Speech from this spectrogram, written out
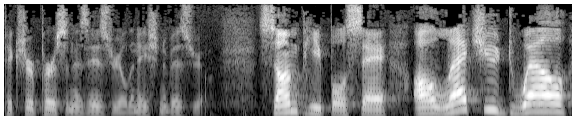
picture a person as Israel, the nation of Israel. Some people say, I'll let you dwell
